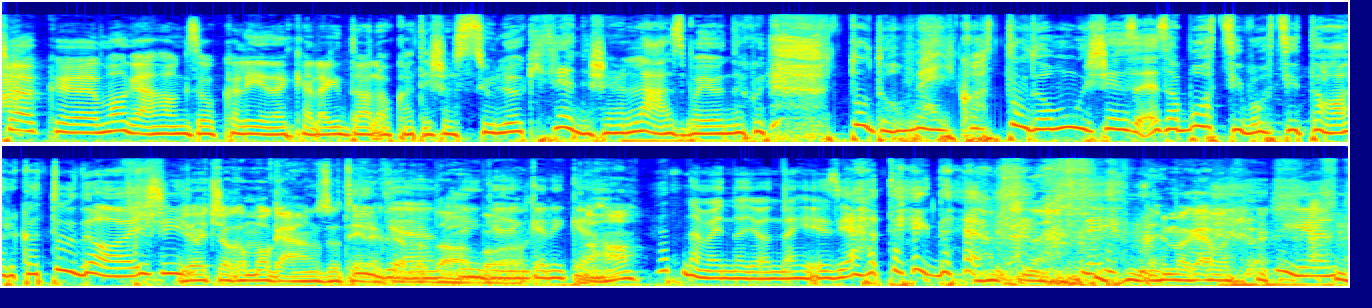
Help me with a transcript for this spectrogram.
Csak magánhangzókkal énekelek dalokat, és a szülők így rendesen lázba jönnek, hogy tudom, melyik a, tudom, úgyis ez, ez a boci-boci tarka, tudom, és így... Ja, csak a magánhangzót énekel a igen, dalból. igen, igen, igen. Aha. Hát nem egy nagyon nehéz játék, de Nem, magában. igen.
